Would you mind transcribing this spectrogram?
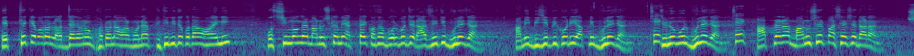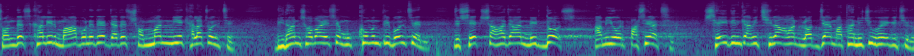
এর থেকে বড় লজ্জাজনক ঘটনা আমার মনে হয় পৃথিবীতে কোথাও হয়নি। পশ্চিমবঙ্গের মানুষকে আমি একটাই কথা বলব যে রাজনীতি ভুলে যান। আমি বিজেপি করি আপনি ভুলে যান। তৃণমূল ভুলে যান। আপনারা মানুষের পাশে এসে দাঁড়ান। সন্দেশখালীর মা বোনেদের যাদের সম্মান নিয়ে খেলা চলছে বিধানসভায় এসে মুখ্যমন্ত্রী বলছেন যে, শেখ শাহজাহান নির্দোষ, আমি ওর পাশে আছি। সেই দিনকে আমি ছিলাম, আমার লজ্জায় মাথা নিচু হয়ে গেছিল।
